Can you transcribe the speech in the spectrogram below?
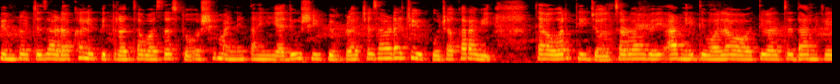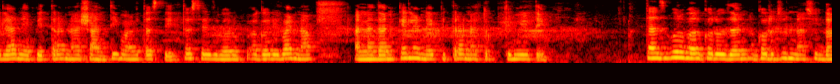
पिंपळाच्या झाडाखाली पितरांचा वास असतो अशी मान्यता आहे. या दिवशी पिंपळाच्या झाडाची पूजा करावी. त्यावरती जल चढवावे आणि आणि दिवाला तिळाचं दान केल्याने पित्रांना शांती मिळत असते. तसेच गर गरिबांना अन्नदान केल्याने पित्रांना तृप्ती मिळते. त्याचबरोबर गरजन गरजूंना सुद्धा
